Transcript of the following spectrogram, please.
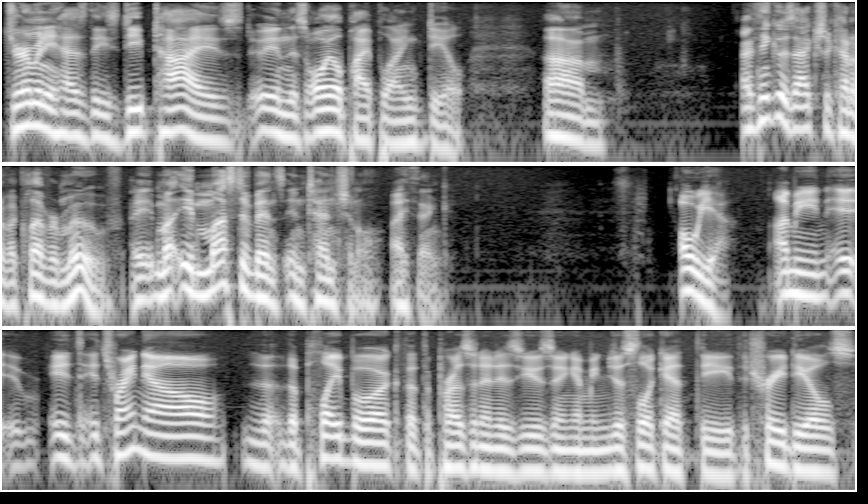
Germany has these deep ties in this oil pipeline deal. Um, I think it was actually kind of a clever move. It, it must have been intentional. I think. Oh yeah. I mean, it, it, it's right now the, the playbook that the president is using. I mean, just look at the, the trade deals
